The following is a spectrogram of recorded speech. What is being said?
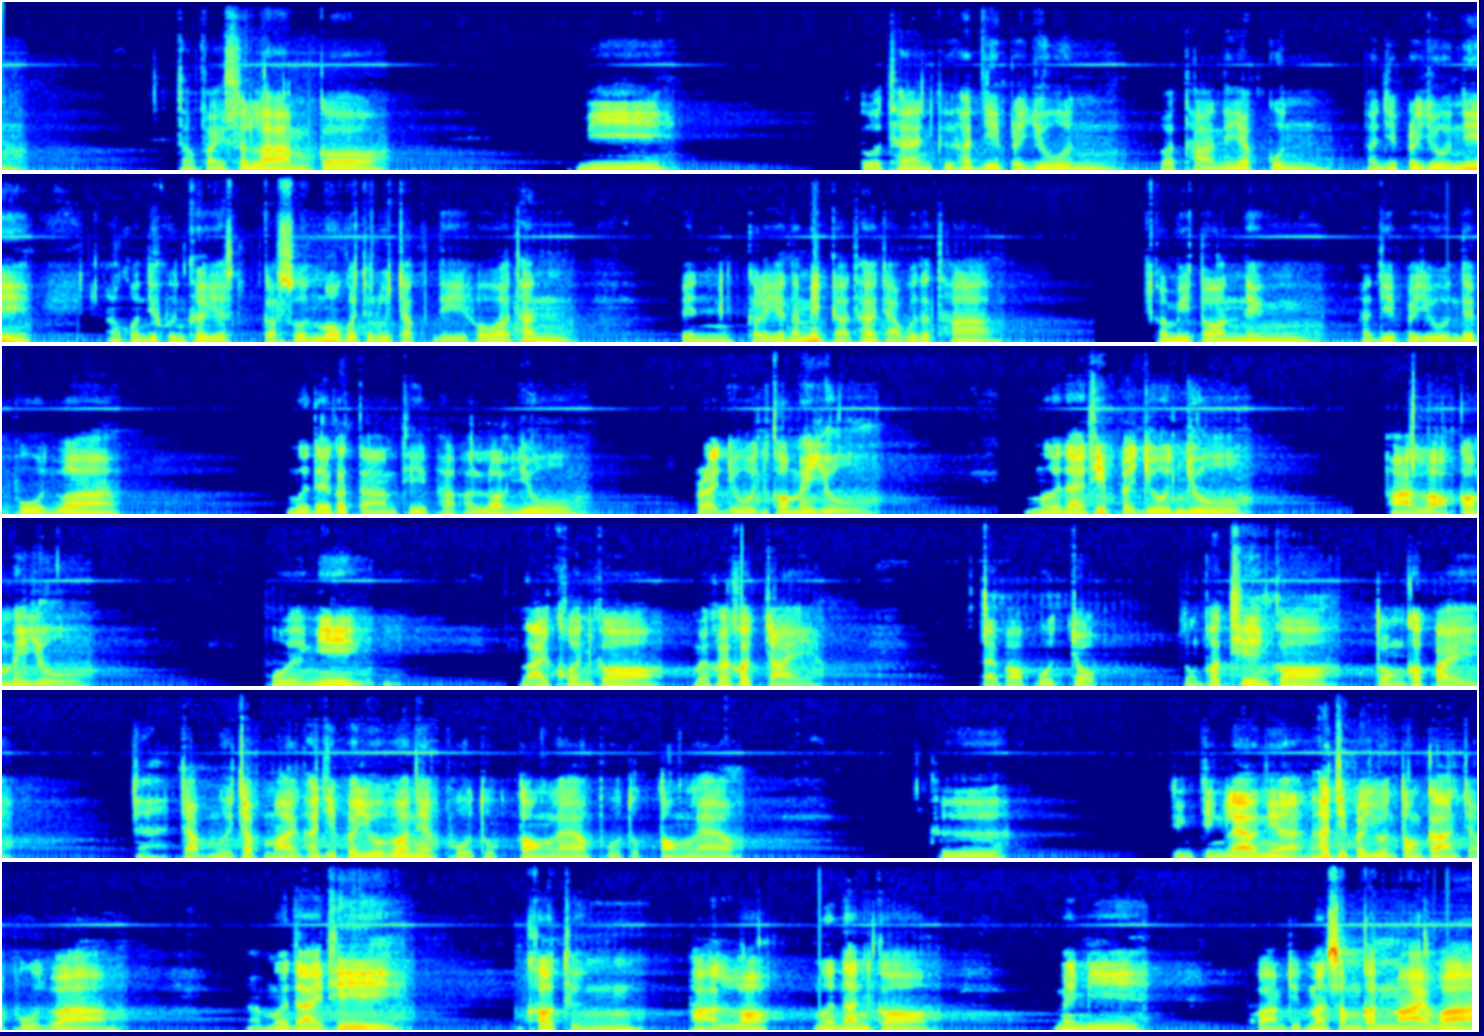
ทางฝ่ายอิสลามก็มีตัวแทนคือฮัจยีประยูนวัฒานิยกุลฮัจยีประยูนนี่คนที่คุ้นเคยกับสวนโมก็จะรู้จักดี เพราะว่าท่านเป็นกัลยาณมิตรกับท่านจารย์พุทธทาสก็มีตอนหนึ่งฮัจยีประยูนได้พูดว่า เมื่อใดก็ตามที่พระอัลเลาะห์อยู่ ประยูนก็ไม่อยู่ เมื่อใดที่ประยูนอยู่พระเลาะก็ไม่อยู่ พูดอย่างนี้หลายคนก็ไม่ค่อยเข้าใจ แต่พอพูดจบหลวงพ่อเทียนก็ตรงเข้าไป จับมือจับไม้ขยิบประยูนว่าเนี่ยพูดถูกต้องแล้วพูดถูกต้องแล้ว คือจริงๆแล้วเนี่ยฮจิประยูนต้องการจะพูดว่าเมื่อใดที่เข้าถึง พระอัลเลาะห์เมื่อนั้นก็ไม่มีความยึดมั่นสำคัญหมายว่า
